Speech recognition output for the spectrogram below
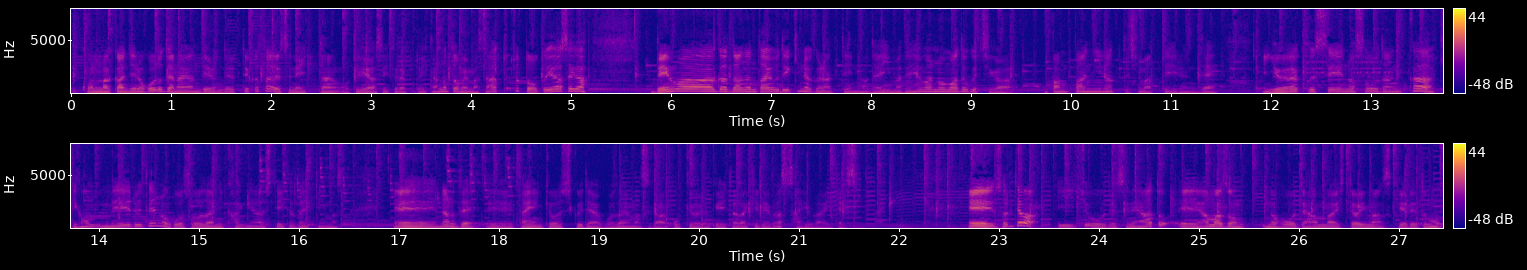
ー、こんな感じのことで悩んでいるんだよっていう方はですね、一旦お問い合わせいただくといいかなと思います。あとちょっとお問い合わせが、電話がだんだん対応できなくなっているので、今電話の窓口がパンパンになってしまっているんで、予約制の相談か、基本メールでのご相談に限らせていただいています。えー、なので、えー、大変恐縮ではございますが、ご協力いただければ幸いです。はいえー、それでは以上ですね。あと、えー、Amazon の方で販売しておりますけれども、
